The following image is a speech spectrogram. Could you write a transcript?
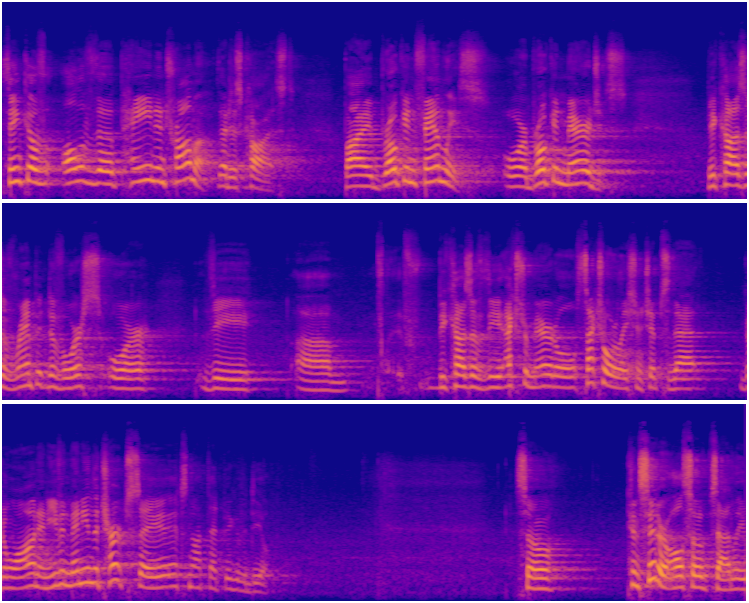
think of all of the pain and trauma that is caused by broken families or broken marriages because of rampant divorce or the, um, because of the extramarital sexual relationships that go on, and even many in the church say it's not that big of a deal. So consider also, sadly,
